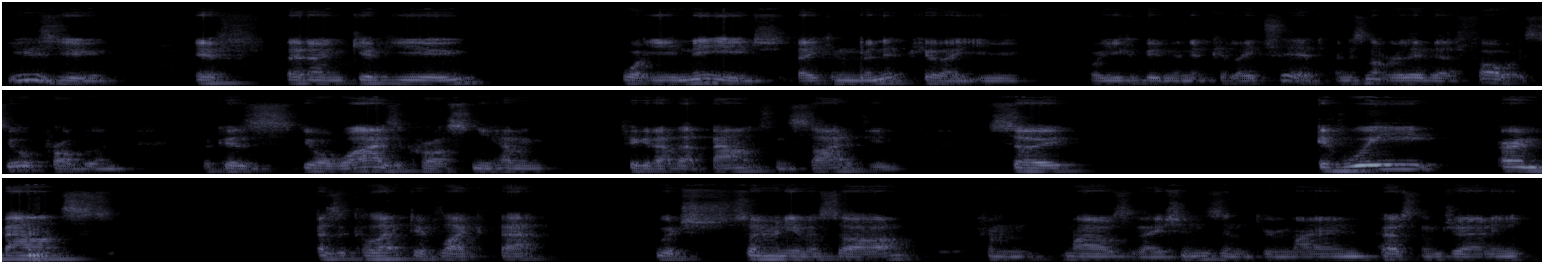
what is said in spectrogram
use you. If they don't give you what you need, they can manipulate you, or you can be manipulated. And it's not really their fault, it's your problem because your wires are crossed and you haven't figured out that balance inside of you. So if we are imbalanced as a collective like that, which so many of us are from my observations and through my own personal journey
